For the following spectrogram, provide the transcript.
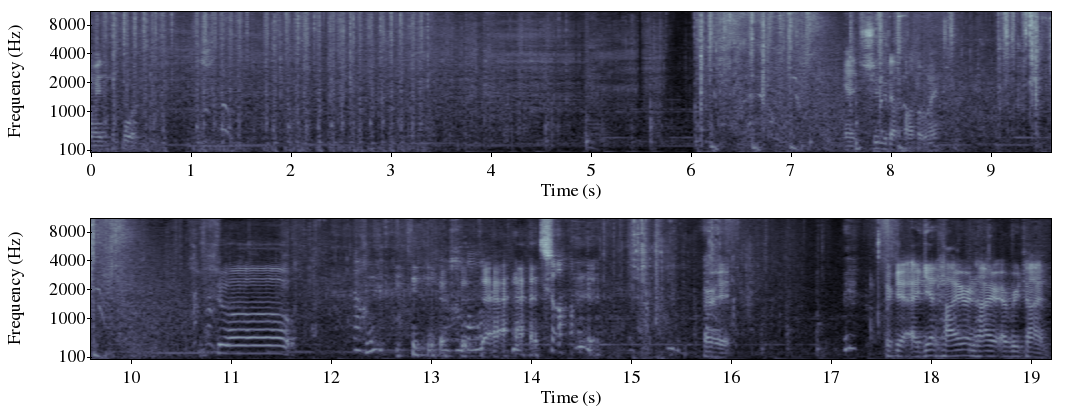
way as before. Yeah, shoot it up all the way. Go! Dash. Alright. Okay, I get higher and higher every time.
